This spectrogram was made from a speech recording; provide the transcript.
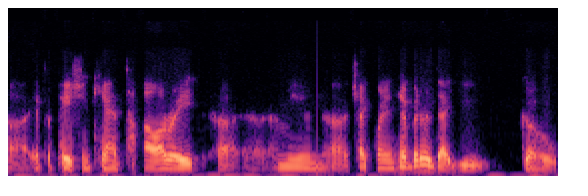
uh, if a patient can't tolerate uh, immune checkpoint inhibitor, that you go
